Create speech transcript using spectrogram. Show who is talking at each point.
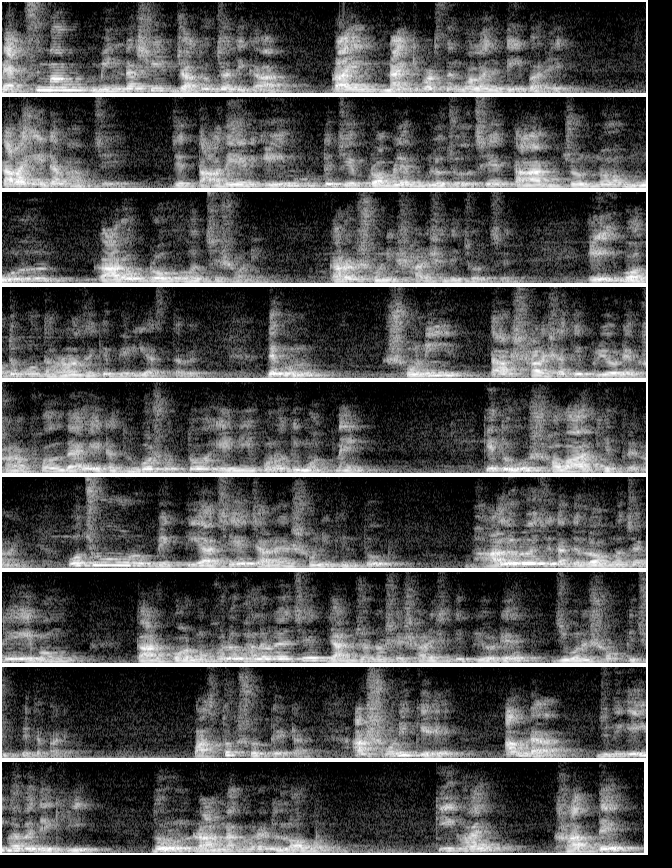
Speaker 1: Maximum মিন রাশির জাতক জাতিকা প্রায় নাইনটি পার্সেন্ট বলা যেতেই পারে, তারা এটা ভাবছে যে তাদের এই মুহূর্তে যে প্রবলেমগুলো চলছে তার জন্য মূল কারক গ্রহ হচ্ছে শনি, কারণ শনি সাড়ে সাথে চলছে। এই বদ্ধমূল ধারণা থেকে বেরিয়ে আসতে হবে। দেখুন, শনি তার সাড়ে সাথী পিরিয়ডে খারাপ ফল দেয়, এটা ধ্রুব সত্য, এ নিয়ে কোনো দ্বিমত নেই। কিন্তু সবার ক্ষেত্রে নয়। প্রচুর ব্যক্তি আছে যারা শনি কিন্তু ভালো রয়েছে তাদের লগ্ন চাটে এবং তার কর্মফলও ভালো রয়েছে, যার জন্য সে সাড়ে সাতি পিরিয়ডে জীবনে সব কিছু পেতে পারে। বাস্তব সত্য এটা। আর শনিকে আমরা যদি এইভাবে দেখি, ধরুন রান্নাঘরের লবণ। কি হয়? খাদ্যে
